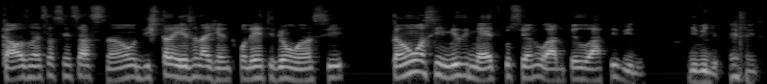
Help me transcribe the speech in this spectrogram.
causam essa sensação de estranheza na gente quando a gente vê um lance tão assim milimétrico ser anulado pelo árbitro de vídeo. De vídeo. Perfeito.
